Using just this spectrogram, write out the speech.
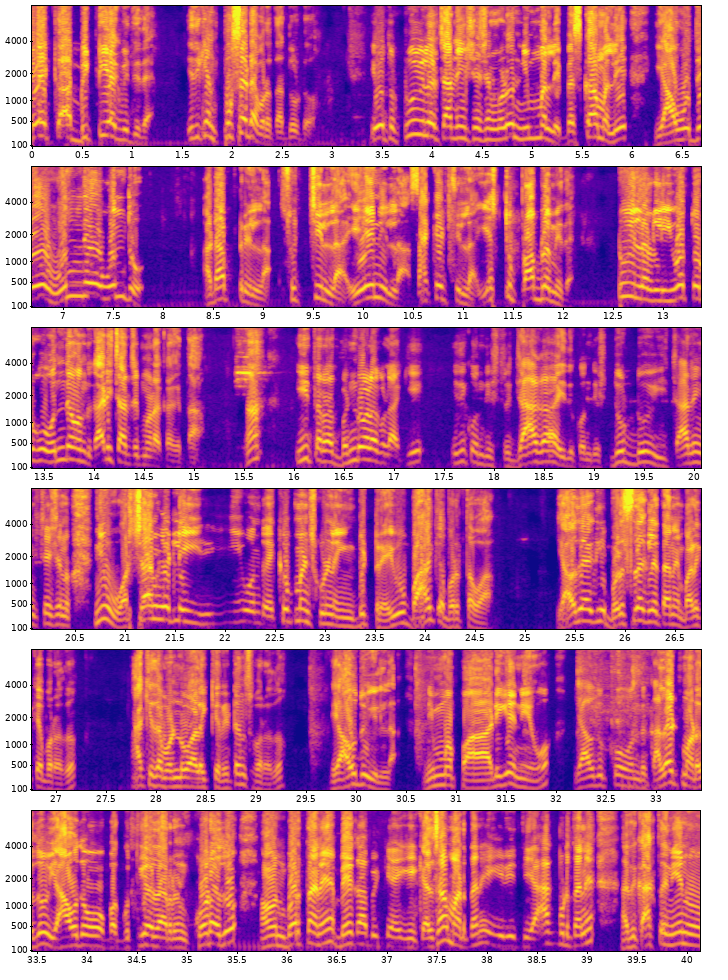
ಬೇಕಾ ಬಿಟ್ಟಿಯಾಗಿ ಬಿದ್ದಿದೆ. ಇದಕ್ಕೇನು ಪುಕ್ಸಟೆ ಬರುತ್ತಾ ದುಡ್ಡು? ಇವತ್ತು ಟೂ ವೀಲರ್ ಚಾರ್ಜಿಂಗ್ ಸ್ಟೇಷನ್ಗಳು ನಿಮ್ಮಲ್ಲಿ ಬೆಸ್ಕಾಮಲ್ಲಿ ಯಾವುದೇ ಒಂದೇ ಒಂದು ಅಡಾಪ್ಟರ್ ಇಲ್ಲ ಸ್ವಿಚ್ ಇಲ್ಲ, ಏನಿಲ್ಲ ಸಾಕೆಟ್ಸ್ ಇಲ್ಲ, ಎಷ್ಟು ಪ್ರಾಬ್ಲಮ್ ಇದೆ. ಟೂ ವೀಲರ್ಲಿ ಇವತ್ತವರೆಗೂ ಒಂದೇ ಒಂದು ಗಾಡಿ ಚಾರ್ಜಿಂಗ್ ಮಾಡೋಕ್ಕಾಗುತ್ತಾ? ಹಾಂ? ಈ ಥರದ ಬಂಡವಾಳಗಳು ಹಾಕಿ ಇದಕ್ಕೊಂದಿಷ್ಟು ಜಾಗ, ಇದಕ್ಕೊಂದಿಷ್ಟು ದುಡ್ಡು, ಈ ಚಾರ್ಜಿಂಗ್ ಸ್ಟೇಷನು ನೀವು ವರ್ಷಾನುಗಟ್ಲೆ ಈ ಒಂದು ಎಕ್ವಿಪ್ಮೆಂಟ್ಸ್ಗಳನ್ನ ಹಿಂಗೆ ಬಿಟ್ಟರೆ ಇವು ಬಾಳಿಕೆ ಬರ್ತಾವ ಯಾವುದೇ ಆಗಲಿ, ಬಳಸಿದಾಗಲೇ ತಾನೇ ಬಾಳಿಕೆ ಬರೋದು? ಹಾಕಿದ ಬಂಡವಾಳಕ್ಕೆ ರಿಟರ್ನ್ಸ್ ಬರೋದು? ಯಾವುದೂ ಇಲ್ಲ. ನಿಮ್ಮ ಪಾಡಿಗೆ ನೀವು ಯಾವುದಕ್ಕೂ ಒಂದು ಕಲೆಕ್ಟ್ ಮಾಡೋದು, ಯಾವುದೋ ಒಬ್ಬ ಗುತ್ತಿಗೆದಾರನ ಕೊಡೋದು, ಅವನು ಬರ್ತಾನೆ, ಬೇಕಾಬಿಟ್ಟಿಯಾಗಿ ಕೆಲಸ ಮಾಡ್ತಾನೆ, ಈ ರೀತಿ ಹಾಕ್ಬಿಡ್ತಾನೆ. ಅದಕ್ಕೆ ಆಗ್ತಾನೆ ಏನು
